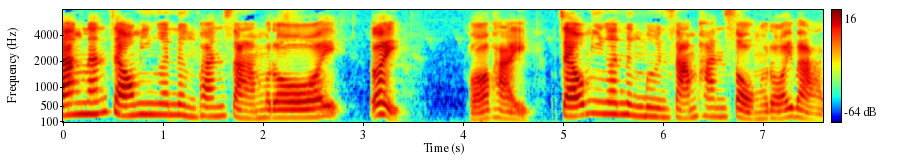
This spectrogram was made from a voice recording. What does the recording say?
ดังนั้นแจ๋วมีเงิน 1,300 เอ้ย ขออภัย แจ๋วมีเงิน 13,200 บาท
